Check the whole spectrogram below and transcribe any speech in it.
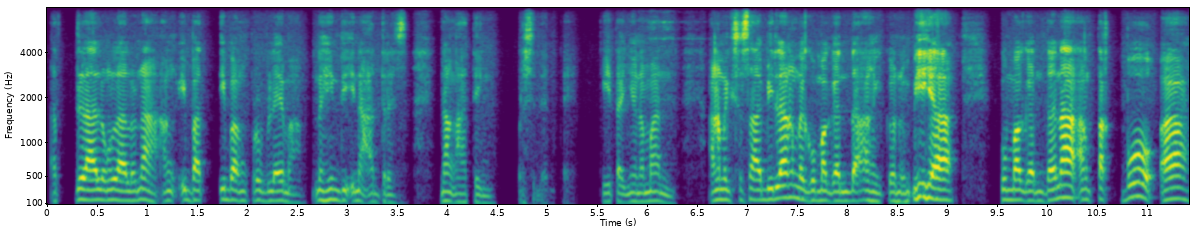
at lalong-lalo na ang iba't ibang problema na hindi ina-address ng ating presidente. Kita nyo naman, ang nagsasabi lang na gumaganda ang ekonomiya, gumaganda na ang takbo ah,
